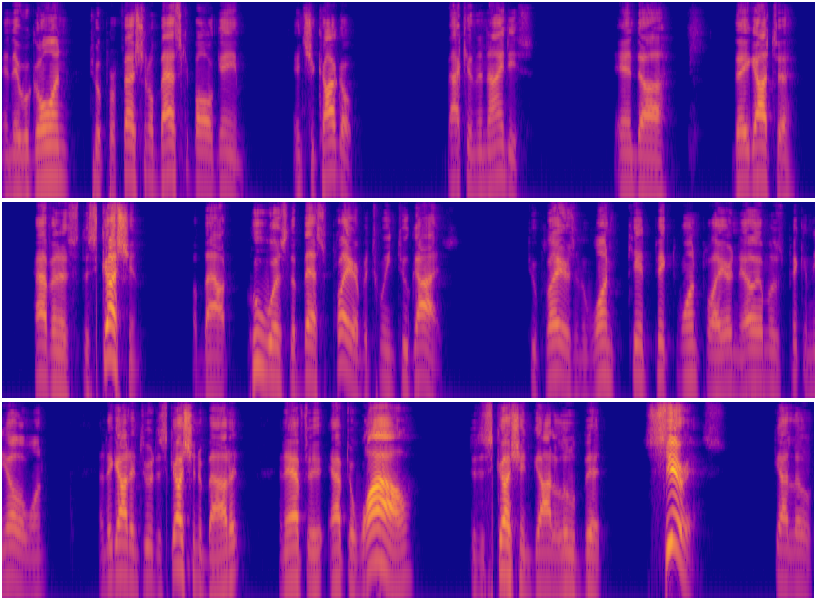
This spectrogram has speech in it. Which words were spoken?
and they were going to a professional basketball game in Chicago back in the 90s. And uh, they got to having a discussion about who was the best player between two guys two players, and the one kid picked one player, and the other one was picking the other one, and they got into a discussion about it. And after after a while, the discussion got a little bit serious, got a little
